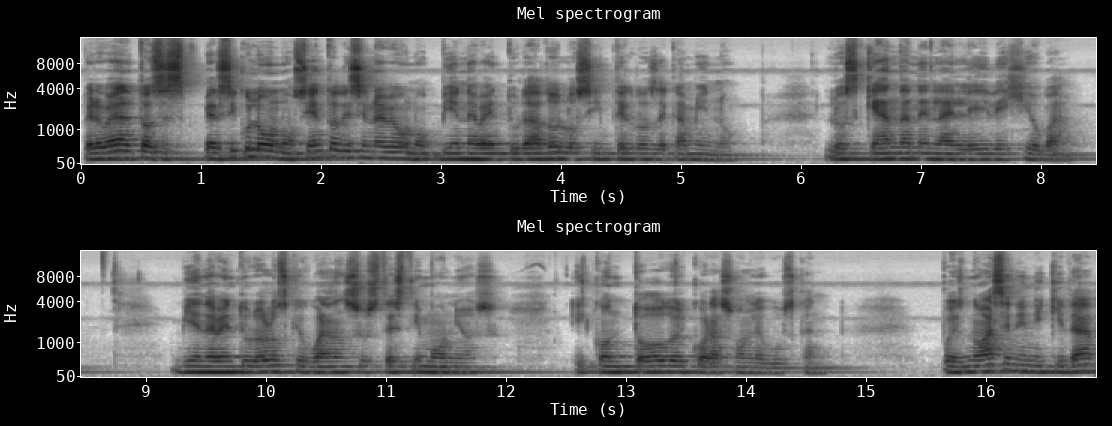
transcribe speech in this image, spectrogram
Pero vean entonces, versículo 1, 119.1, bienaventurados los íntegros de camino, los que andan en la ley de Jehová. Bienaventurados los que guardan sus testimonios y con todo el corazón le buscan, pues no hacen iniquidad,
